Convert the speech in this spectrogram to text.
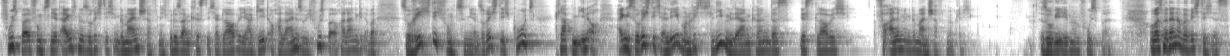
Fußball funktioniert eigentlich nur so richtig in Gemeinschaften. Ich würde sagen, christlicher Glaube, ja, geht auch alleine, so wie Fußball auch alleine geht, aber so richtig funktionieren, so richtig gut klappen, ihn auch eigentlich so richtig erleben und richtig lieben lernen können, das ist, glaube ich, vor allem in Gemeinschaft möglich. So wie eben im Fußball. Und was mir dann aber wichtig ist,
